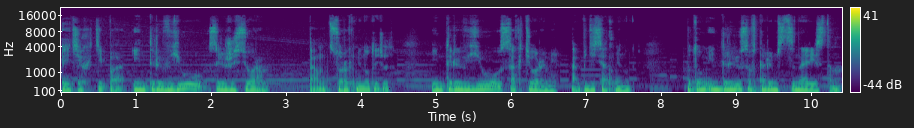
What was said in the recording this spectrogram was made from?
этих типа интервью с режиссером, там 40 минут идет, интервью с актерами, там 50 минут, потом интервью со вторым сценаристом,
